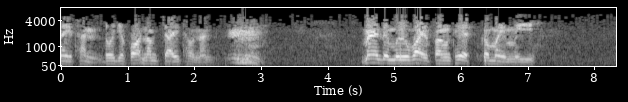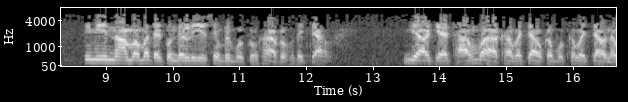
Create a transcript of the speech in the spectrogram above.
ในท่าน โดยเฉพาะน้ำใจเท่านั้นแม้แต่มือไหว้ฟังเทศก็ไม่มี ที่มีนามว่ามัตตกุณดลีซึ่งเป็นบุตรของข้าพระพุทธเจ้า อยากจะถามว่าข้าพเจ้ากับบุตรข้าพเจ้านะ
